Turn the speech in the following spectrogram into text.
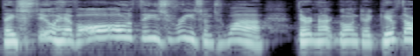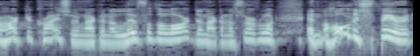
They still have all of these reasons why they're not going to give their heart to Christ. They're not going to live for the Lord. They're not going to serve the Lord. And the Holy Spirit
